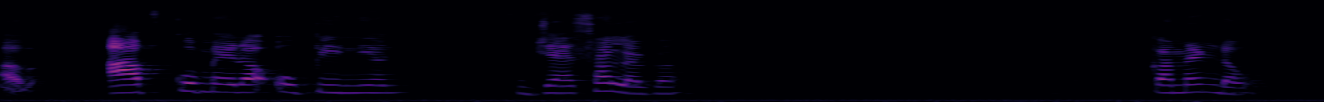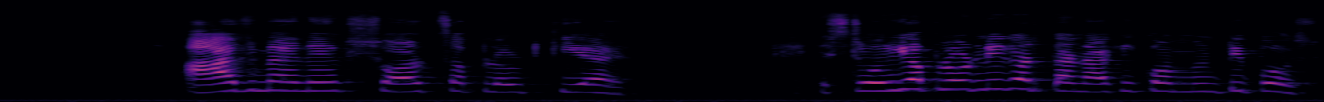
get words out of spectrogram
अब आपको मेरा ओपिनियन जैसा लगा कमेंट डाउन आज मैंने एक शॉर्ट्स अपलोड किया है। स्टोरी अपलोड नहीं करता ना कि कम्युनिटी पोस्ट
